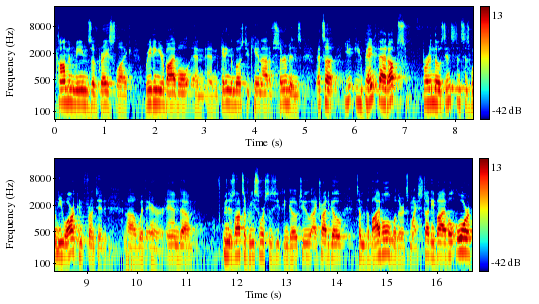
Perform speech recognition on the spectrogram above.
common means of grace like reading your Bible and, and getting the most you can out of sermons. That's a, you, you bank that up for in those instances when you are confronted uh, with error. And um, I mean, there's lots of resources you can go to. I try to go to the Bible, whether it's my study Bible or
